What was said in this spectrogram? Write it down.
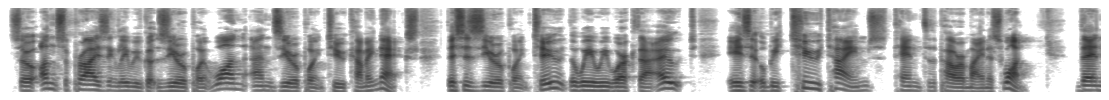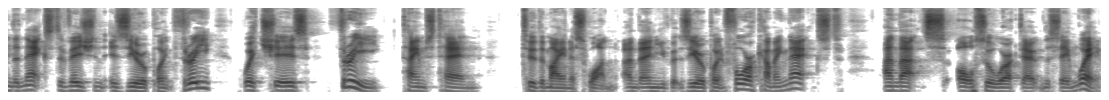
So, unsurprisingly, we've got 0.1 and 0.2 coming next. This is 0.2. The way we work that out is it will be 2 times 10 to the power minus 1. Then the next division is 0.3, which is 3 times 10 to the minus 1. And then you've got 0.4 coming next, and that's also worked out in the same way.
